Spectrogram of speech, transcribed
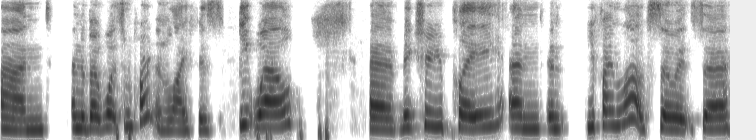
and and about what's important in life is eat well, uh, make sure you play and and you find love. So it's uh,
